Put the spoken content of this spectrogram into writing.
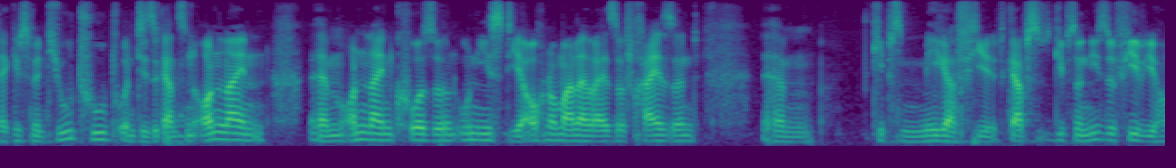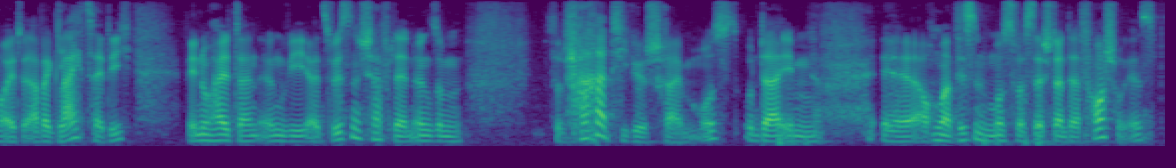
da gibt es mit YouTube und diese ganzen Online, ähm, Online-Kurse und Unis, die auch normalerweise frei sind, ähm, gibt es mega viel. Gibt es noch nie so viel wie heute. Aber gleichzeitig, wenn du halt dann irgendwie als Wissenschaftler in irgendeinem so einen Fachartikel schreiben musst und da eben äh, auch mal wissen musst, was der Stand der Forschung ist,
